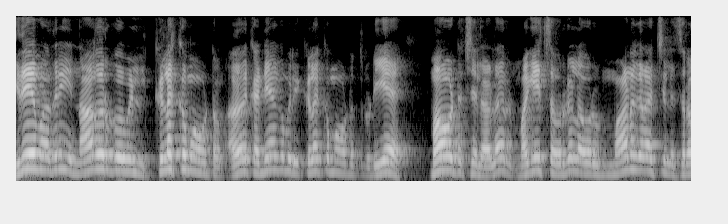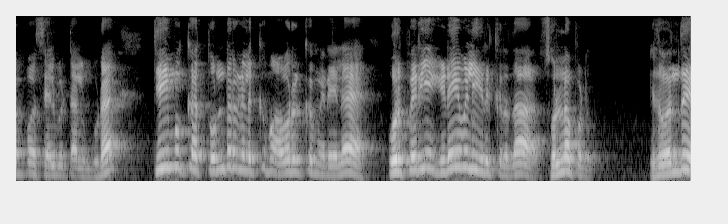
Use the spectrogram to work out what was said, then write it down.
இதே மாதிரி நாகர்கோவில் கிழக்கு மாவட்டம் அதாவது கன்னியாகுமரி கிழக்கு மாவட்டத்தினுடைய மாவட்ட செயலாளர் மகேஷ் அவர்கள் அவர் மாநகராட்சியில் சிறப்பாக செயல்பட்டாலும் கூட திமுக தொண்டர்களுக்கும் அவருக்கும் இடையில ஒரு பெரிய இடைவெளி இருக்கிறதா சொல்லப்படுது. இது வந்து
